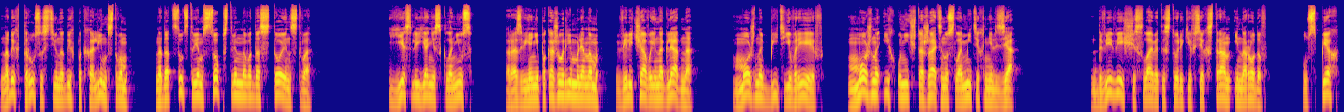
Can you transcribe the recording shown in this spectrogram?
над их трусостью, над их подхалимством, над отсутствием собственного достоинства. Если я не склонюсь, разве я не покажу римлянам величаво и наглядно? Можно бить евреев, можно их уничтожать, но сломить их нельзя. Две вещи славят историки всех стран и народов — успех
